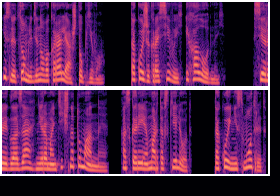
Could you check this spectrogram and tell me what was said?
и с лицом ледяного короля, чтоб его. Такой же красивый и холодный. Серые глаза не романтично туманные, а скорее мартовский лед. Такой не смотрит,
